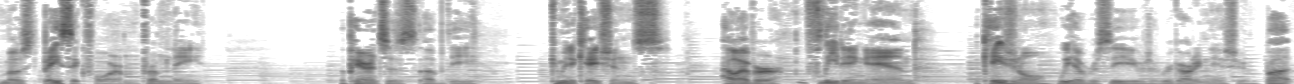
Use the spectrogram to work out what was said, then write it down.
most basic form from the appearances of the communications, however fleeting and occasional we have received regarding the issue. But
